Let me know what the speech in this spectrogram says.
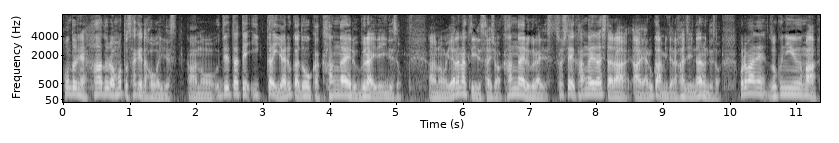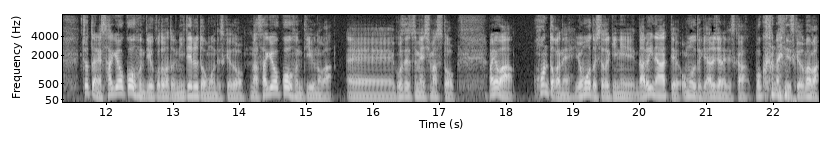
本当にね、ハードルはもっと下げた方がいいです。あの、腕立て1回やるかどうか考えるぐらいでいいんですよ。あの、やらなくていいです、最初は。考えるぐらいです。そして考え出したら、あ、やるか、みたいな感じになるんですよ。これはね、俗に言う、まあ、ちょっとね、作業興奮っていう言葉と似てると思うんですけど、まあ、作業興奮っていうのが、えー、ご説明しますと、まあ、要は、本とかね、読もうとした時に、だるいなって思う時あるじゃないですか。僕はないんですけど、まあまあ、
